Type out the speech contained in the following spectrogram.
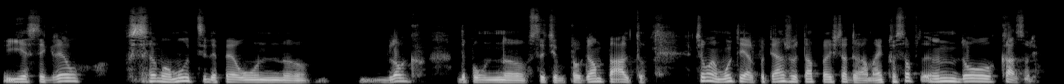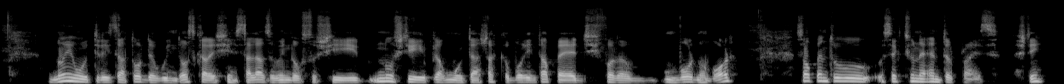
este greu să mă muți de pe un blog de pe un, uh, să zicem, program pe altul. Cel mai multe i-ar putea ajuta pe ăștia de la Microsoft în două cazuri. Noi, utilizatori de Windows care își instalează Windows-ul și nu știi prea multe, așa că vor intra pe Edge fără vor, nu vor, sau pentru secțiunea Enterprise, știi?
